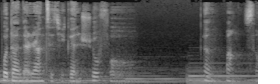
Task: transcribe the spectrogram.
不断的让自己更舒服、更放松。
